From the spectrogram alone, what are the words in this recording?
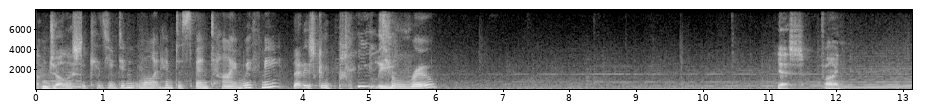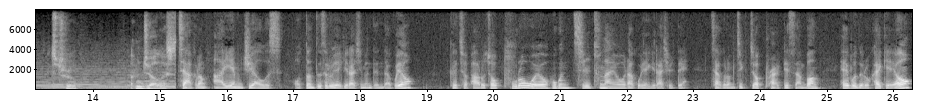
I'm jealous. Because you didn't want him to spend time with me? That is completely. True. Yes, fine. It's true. I'm jealous. 자, 그럼 I am jealous. 어떤 뜻으로 얘기를 하시면 된다고요? 그렇죠. 바로 저 부러워요 혹은 질투나요 라고 얘기를 하실 때. 자, 그럼 직접 practice 한번 해보도록 할게요.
